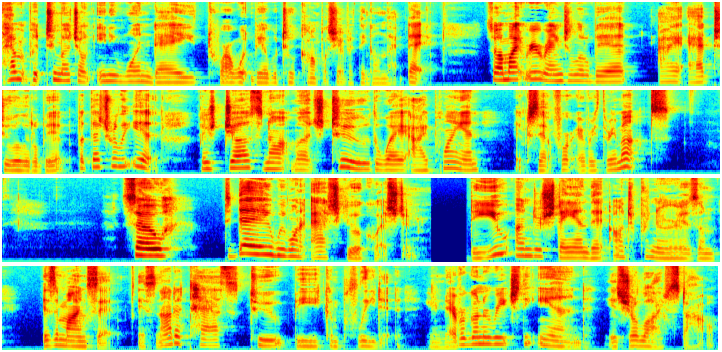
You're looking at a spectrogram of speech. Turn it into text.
haven't put too much on any one day to where I wouldn't be able to accomplish everything on that day. So I might rearrange a little bit, I add to a little bit, but that's really it. There's just not much to the way I plan except for every three months. So today we want to ask you a question. Do you understand that entrepreneurism is a mindset? It's not a task to be completed. You're never going to reach the end. It's your lifestyle.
